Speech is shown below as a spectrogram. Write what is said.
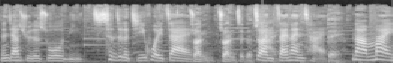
人家觉得说你趁这个机会在赚赚这个赚财灾难财。对，那卖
